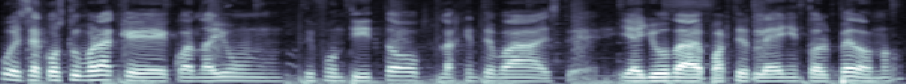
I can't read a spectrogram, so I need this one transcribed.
pues se acostumbra que cuando hay un difuntito, la gente va, este, y ayuda a partir leña y todo el pedo, ¿no?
